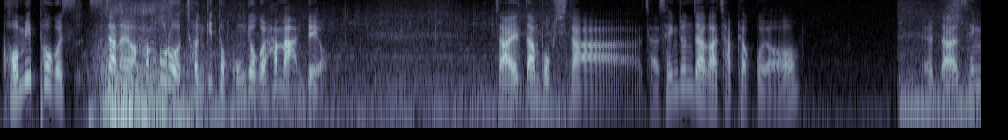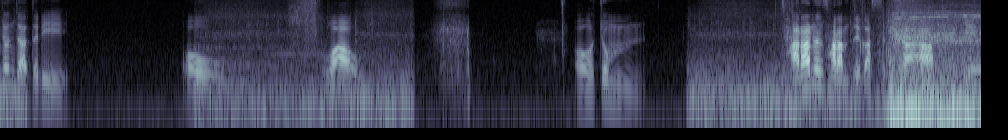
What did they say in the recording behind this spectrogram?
거미퍽을 쓰, 쓰잖아요. 함부로 전기톱 공격을 하면 안 돼요. 자 일단 봅시다. 자 생존자가 잡혔고요. 일단 생존자들이 어우 와우 어 좀 잘하는 사람들 같습니다. 예.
